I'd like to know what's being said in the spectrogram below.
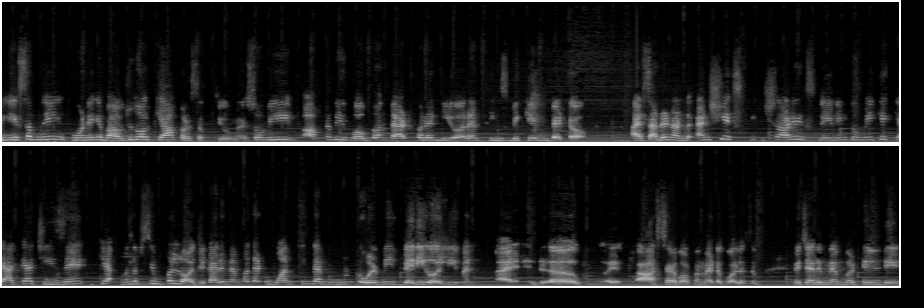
ये सब नहीं होने के बावजूद और क्या कर सकती हूँ मैं? So, we, after we worked on that for a year and things became better I started under and she started explaining to me कि क्या क्या चीज़ें क्या मतलब simple logic I remember that one thing that woman told me very early when I about my metabolism which I remember till day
